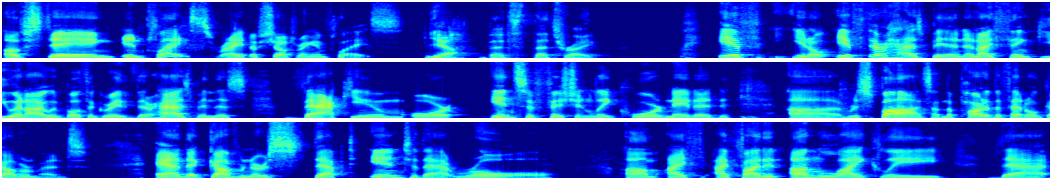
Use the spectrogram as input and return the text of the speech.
of staying in place right? Of sheltering in place. Yeah that's that's right if you know if there has been and i think you and i would both agree that there has been this vacuum or insufficiently coordinated uh, response on the part of the federal government and that governors stepped into that role, um, I, I find it unlikely that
